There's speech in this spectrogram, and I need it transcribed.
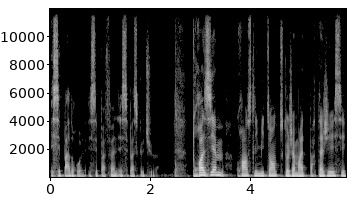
Et c'est pas drôle, et c'est pas fun, et c'est pas ce que tu veux. Troisième croyance limitante que j'aimerais te partager, c'est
